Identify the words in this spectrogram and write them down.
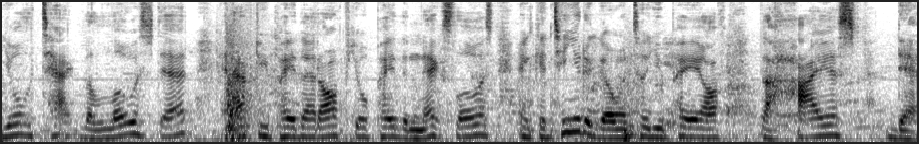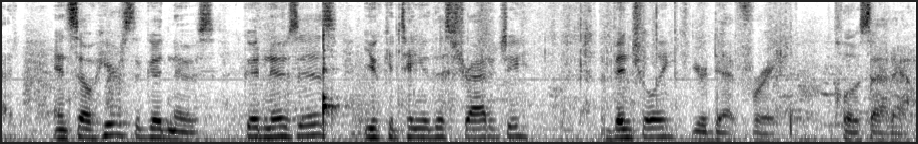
you'll attack the lowest debt, and after you pay that off, you'll pay the next lowest and continue to go until you pay off the highest debt. And so here's the good news. Good news is you continue this strategy, eventually you're debt free. Close that out.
